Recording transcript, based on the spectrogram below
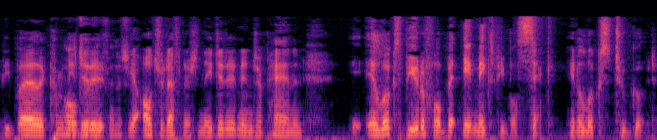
People, uh, the company Ultra did it. definition. Yeah, ultra definition. They did it in Japan, and it, it looks beautiful, but it makes people sick. It looks too good.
